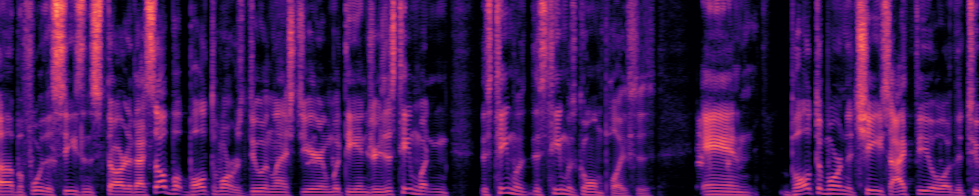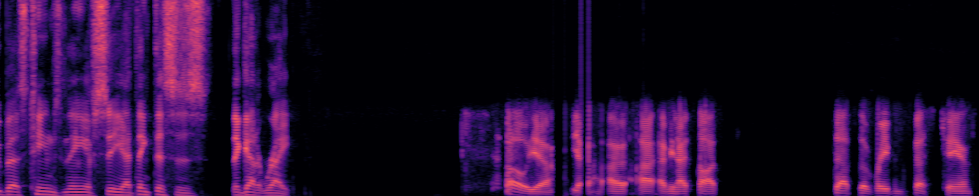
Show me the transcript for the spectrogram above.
uh, before the season started. I saw what Baltimore was doing last year, and with the injuries, this team wasn't. This team was. This team was going places, and Baltimore and the Chiefs, I feel, are the two best teams in the AFC. I think this is they got it right. Oh yeah, yeah. I, I, I mean, I thought that the Ravens' best chance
